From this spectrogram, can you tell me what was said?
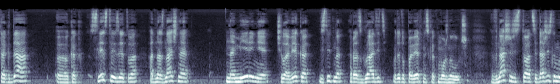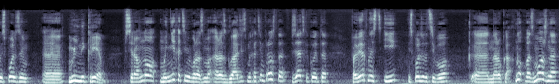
тогда, э, как следствие из этого, однозначное намерение человека действительно разгладить вот эту поверхность как можно лучше. В нашей ситуации, даже если мы используем э, мыльный крем, все равно мы не хотим его разгладить, мы хотим просто взять какую-то поверхность и использовать его э, на руках. Ну, возможно,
